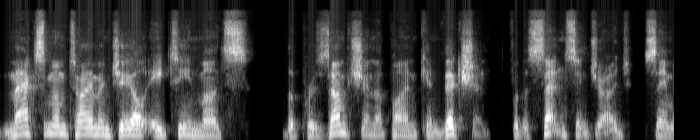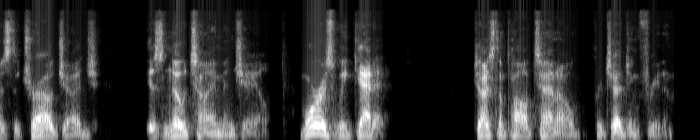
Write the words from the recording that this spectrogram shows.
maximum time in jail, 18 months. The presumption upon conviction for the sentencing judge, same as the trial judge, is no time in jail. More as we get it. Judge Napolitano for Judging Freedom.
